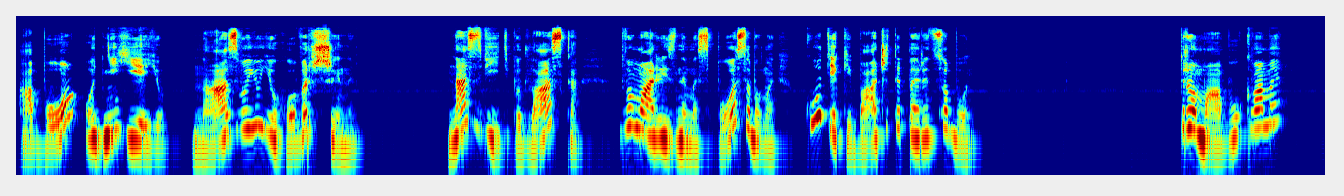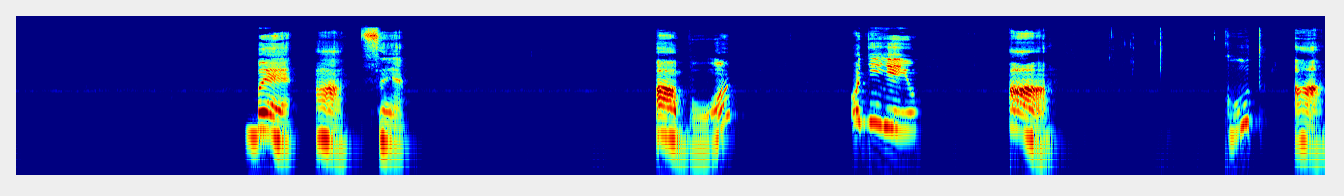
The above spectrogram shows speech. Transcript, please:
або однією назвою його вершини. Назвіть, будь ласка, двома різними способами кут, який бачите перед собою. Трьома буквами Б, А, С або однією А. Кут А.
